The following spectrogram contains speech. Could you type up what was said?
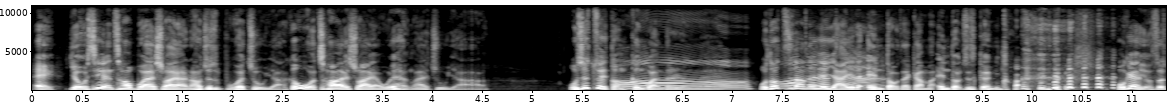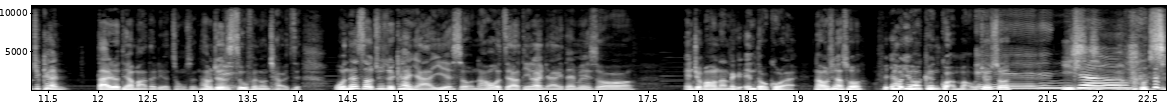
哎、欸，有些人超不爱刷牙，然后就是不会蛀牙，可我超爱刷牙，我也很爱蛀牙。我是最懂根管的人呢、欸，哦、我都知道那些牙医的 endo 在干嘛、哦、endo 就是根管。我跟你讲，有时候去看大家都听到马德里的钟声，他们就是十五分钟敲一次。欸、我那时候就去看牙医的时候，然后我只要听到牙医在那边说，Angel 帮我拿那个 endo 过来，然后我想说要又要根管嘛，我就说。欸医生不是，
